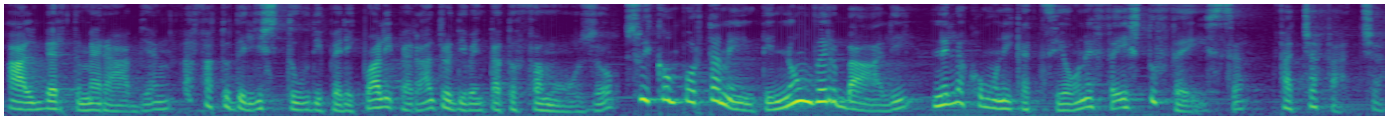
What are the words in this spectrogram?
Albert Merabian, ha fatto degli studi, per i quali peraltro è diventato famoso, sui comportamenti non verbali nella comunicazione face to face faccia a faccia.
